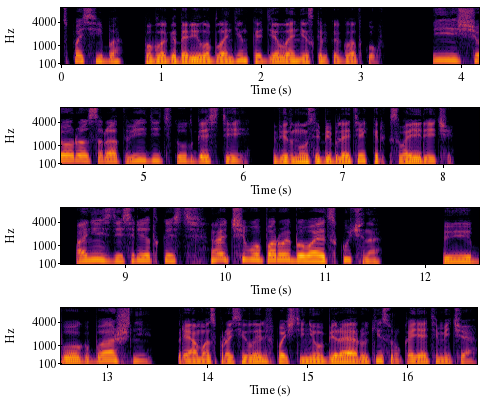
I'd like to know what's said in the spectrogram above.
«Спасибо», — поблагодарила блондинка, делая несколько глотков. «И еще раз рад видеть тут гостей», — вернулся библиотекарь к своей речи. «Они здесь редкость, отчего порой бывает скучно». «Ты бог башни?» — прямо спросил эльф, почти не убирая руки с рукояти меча.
